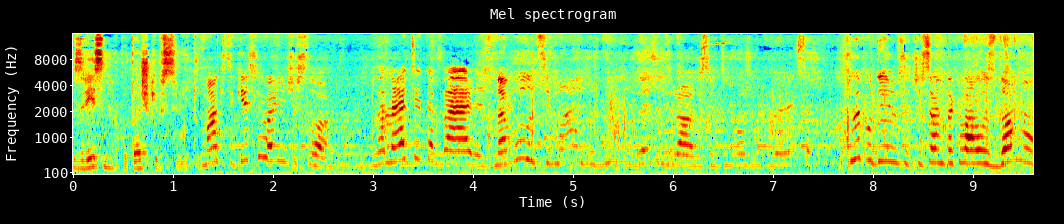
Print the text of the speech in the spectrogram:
з різних куточків світу. Макс, яке сьогодні число? 12 березня. На вулиці має мінус 10 градусів. Тут можна подивитися. Пішли подивимося, чи Санта Клаус вдома,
